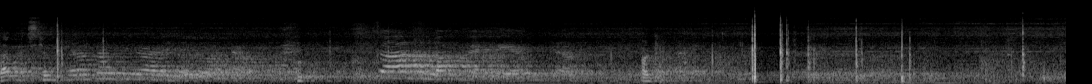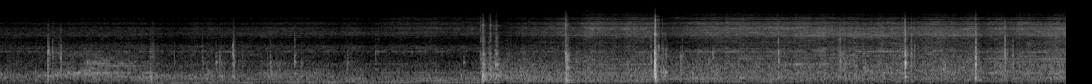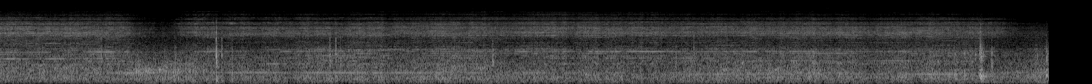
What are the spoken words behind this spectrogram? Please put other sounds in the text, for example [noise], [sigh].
that works too. But I'm trying to figure out how to walk out. [laughs] so I'll just walk back there. Okay.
